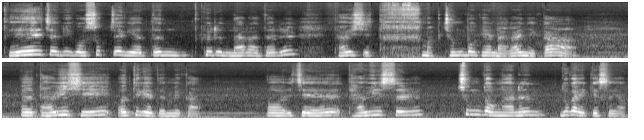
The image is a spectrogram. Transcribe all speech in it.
대적이고 숙적이었던 그런 나라들을 다윗이 다 막 정복해 나가니까 어, 다윗이 어떻게 됩니까? 어, 이제 다윗을 충동하는 누가 있겠어요?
